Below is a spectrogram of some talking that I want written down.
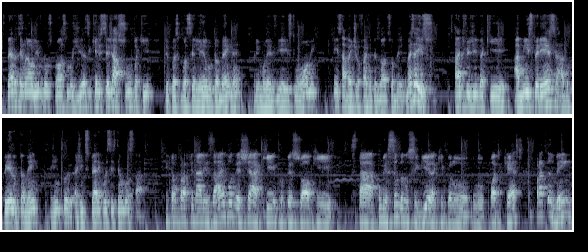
Espero terminar o livro nos próximos dias e que ele seja assunto aqui, depois que você lê-lo também, né? Primo Levi é isto um homem. Quem sabe a gente não faz episódio sobre ele. Mas é isso. Está dividida aqui a minha experiência, a do Pedro também. A gente, a gente espera que vocês tenham gostado. Então, para finalizar, eu vou deixar aqui para o pessoal que está começando a nos seguir aqui pelo, pelo podcast, para também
